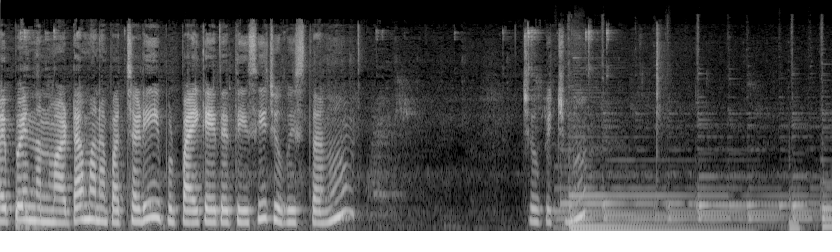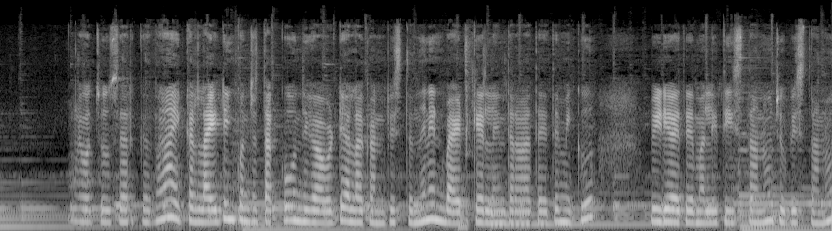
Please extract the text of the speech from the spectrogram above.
అయిపోయిందనమాట మన పచ్చడి. ఇప్పుడు పైకి అయితే తీసి చూపిస్తాను. చూపించుము. ఇగో చూసారు కదా ఇక్కడ లైటింగ్ కొంచెం తక్కువ ఉంది కాబట్టి అలా కనిపిస్తుంది. నేను బయటకు వెళ్ళిన తర్వాత అయితే మీకు వీడియో అయితే మళ్ళీ తీస్తాను చూపిస్తాను.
